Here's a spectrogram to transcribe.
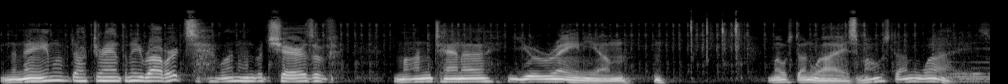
In the name of Dr. Anthony Roberts, 100 shares of Montana uranium. Most unwise, most unwise.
